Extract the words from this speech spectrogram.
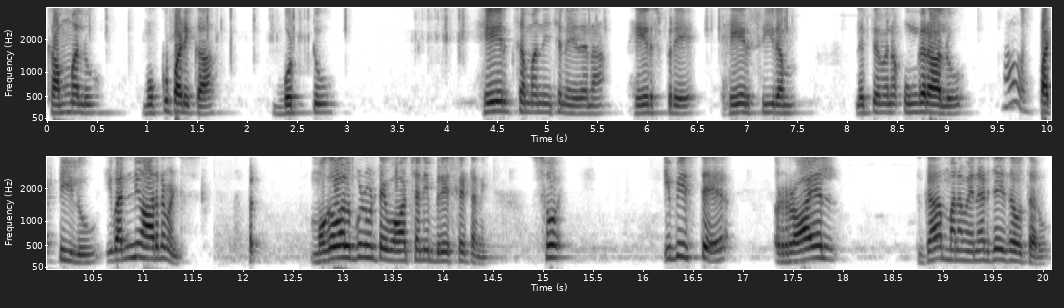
కమ్మలు ముక్కు పడిక బొట్టు హెయిర్కి సంబంధించిన ఏదైనా హెయిర్ స్ప్రే హెయిర్ సీరం లేకపోతే ఏమైనా ఉంగరాలు పట్టీలు ఇవన్నీ ఆర్నమెంట్స్. మగవాళ్ళకి కూడా ఉంటాయి వాచ్ అని బ్రేస్లెట్ అని. సో ఇవి ఇస్తే రాయల్గా మనం ఎనర్జైజ్ అవుతారు.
